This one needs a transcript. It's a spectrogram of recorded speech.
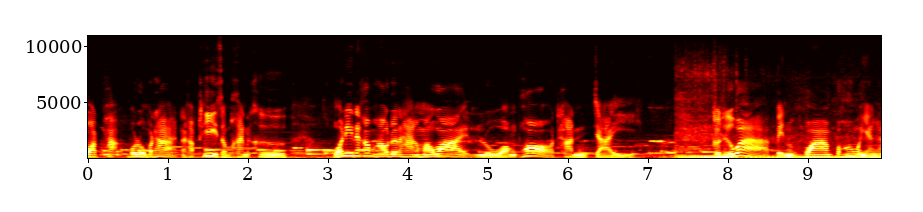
วัดพระบรมธาตุนะครับ ที่สำคัญคือ วันนี้นะครับเราเดินทางมาไหว้หลวงพ่อทันใจ ก็ถือว่าเป็นความป้องอย่างไง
